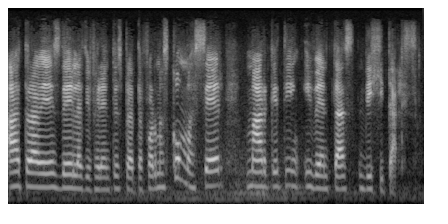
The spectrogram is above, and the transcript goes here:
a través de las diferentes plataformas, cómo hacer marketing y ventas digitales.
